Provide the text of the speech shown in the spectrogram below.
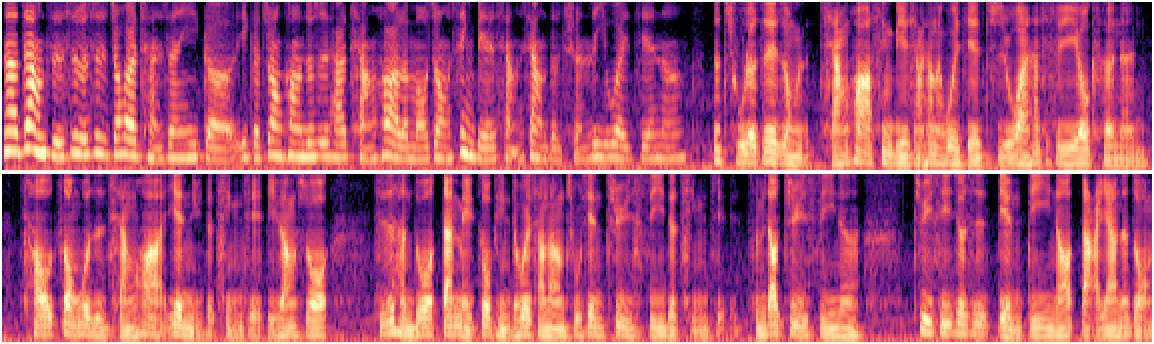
那这样子是不是就会产生一个一个状况，就是它强化了某种性别想象的权利位阶呢？那除了这种强化性别想象的位阶之外，它其实也有可能操纵或者强化厌女的情节，比方说。其实很多耽美作品都会常常出现巨 C 的情节。什么叫巨 C 呢？巨 C 就是贬低然后打压那种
